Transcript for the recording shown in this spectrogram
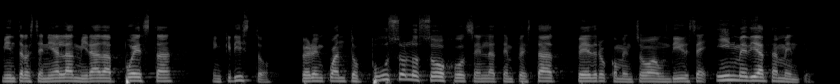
mientras tenía la mirada puesta en Cristo. Pero en cuanto puso los ojos en la tempestad, Pedro comenzó a hundirse inmediatamente.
